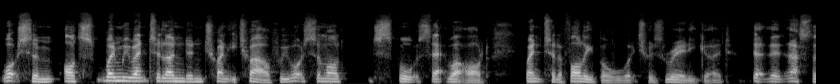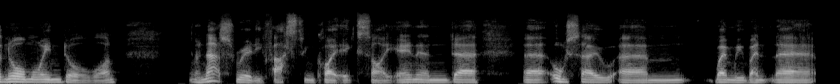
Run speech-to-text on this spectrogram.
watched some odds when we went to London 2012. We watched some odd sports set. Well, odd. Went to the volleyball, which was really good. That- that- That's the normal indoor one, and that's really fast and quite exciting. And uh, uh, also, um, when we went there,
